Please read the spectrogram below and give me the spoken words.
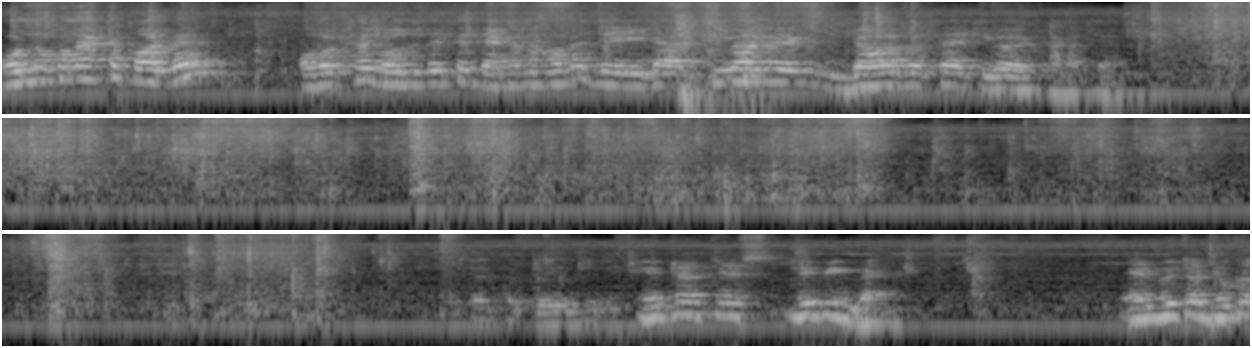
অন্য কোনো একটা পর্বে অবশ্যই বন্ধুদেরকে দেখানো হবে যে এটা কীভাবে ব্যবহার করতে হয় কীভাবে খাটাতে হয় এটা তো টেন্ট এটা হচ্ছে স্লিপিং ব্যাগ এর ভিতর ঢুকে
